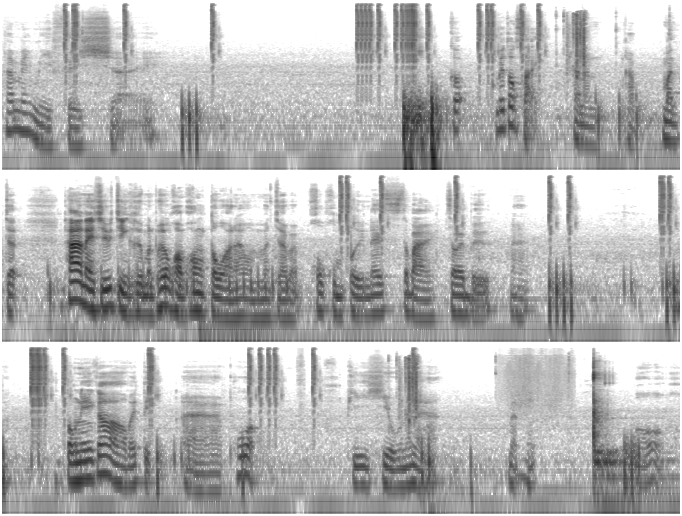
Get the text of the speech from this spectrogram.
ถ้าไม่มีไฟฉายก็ไม่ต้องใส่ ค่นั้นครับ มันจะถ้าในชีวิตจริงคือมันเพิ่มความคล่องตัวนะครับผมมันจะแบบควบคุมปืนได้สบายสบายบือนะฮะตรงนี้ก็เอาไว้ติดอ่าพวก PQ นั่นแหละฮะแบบนี้ โอ้โห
